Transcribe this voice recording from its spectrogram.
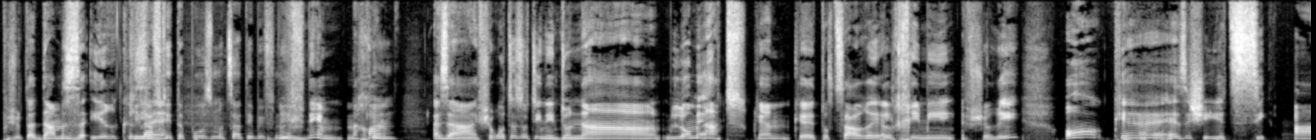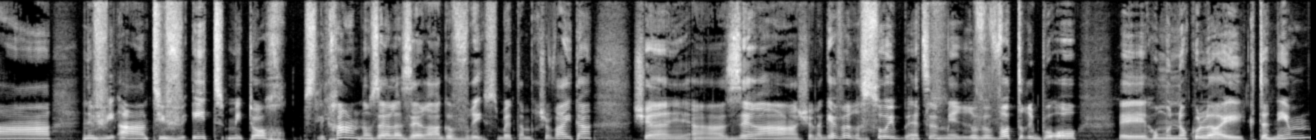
פשוט אדם זעיר כזה... קילפתי תפוז, מצאתי בפנים. בפנים, נכון. כן. אז האפשרות הזאת היא נידונה לא מעט, כן? כתוצר אלכימי אפשרי, או כאיזושהי יציאה, נביאה טבעית מתוך, סליחה, נוזל הזרע הגברי. זאת אומרת, המחשבה הייתה שהזרע של הגבר עשוי בעצם מרבבות ריבועו אה, הומונוקולי קטנים,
